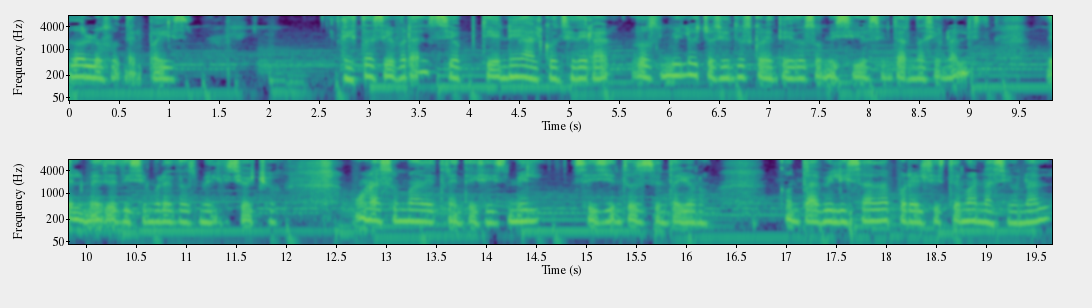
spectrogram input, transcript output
doloso en el país. Esta cifra se obtiene al considerar 2.842 homicidios internacionales del mes de diciembre de 2018, una suma de 36.661 contabilizada por el Sistema Nacional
